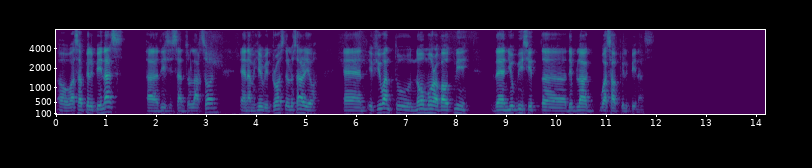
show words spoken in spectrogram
Oh, what's up, Pilipinas? Uh, this is Sandro Lacson, and I'm here with Ross Del Rosario. And if you want to know more about me, then you visit uh, the blog What's Up, Pilipinas.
